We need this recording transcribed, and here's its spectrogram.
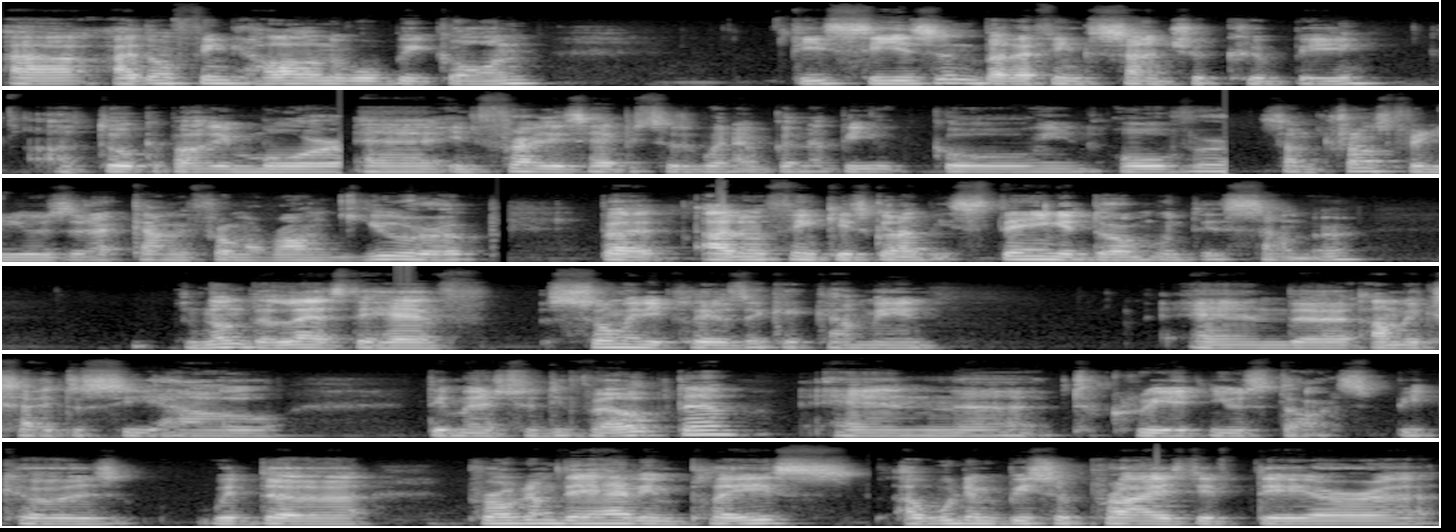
uh, I don't think Haaland will be gone this season, but I think Sancho could be. I'll talk about it more uh, in Friday's episode when I'm gonna be going over some transfer news that are coming from around Europe. But I don't think he's gonna be staying at Dortmund this summer. Nonetheless, they have so many players that can come in, and uh, I'm excited to see how they manage to develop them and uh, to create new stars because with the program they have in place i wouldn't be surprised if they are uh,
